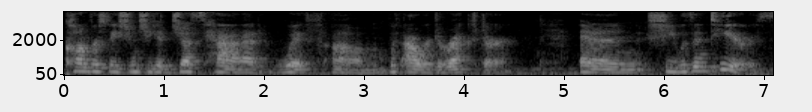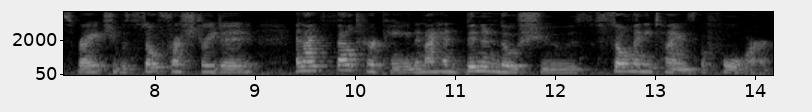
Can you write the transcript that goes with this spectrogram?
conversation she had just had with um, with our director, and she was in tears. Right, she was so frustrated, and I felt her pain, and I had been in those shoes so many times before,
